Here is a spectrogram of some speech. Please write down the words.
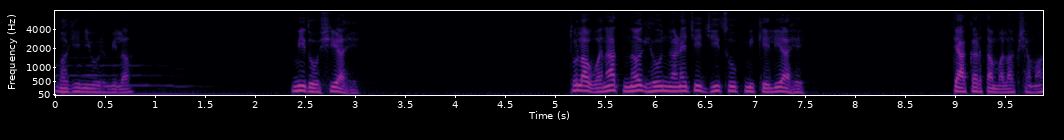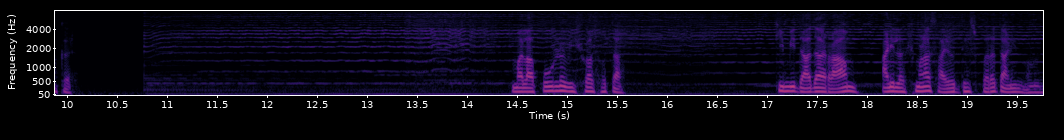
भगिनी उर्मिला मी दोषी आहे. तुला वनात न घेऊन जाण्याची जी चूक मी केली आहे त्याकरता मला क्षमा कर. मला पूर्ण विश्वास होता की मी दादा राम आणि लक्ष्मणास अयोध्येस परत आणीन म्हणून.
